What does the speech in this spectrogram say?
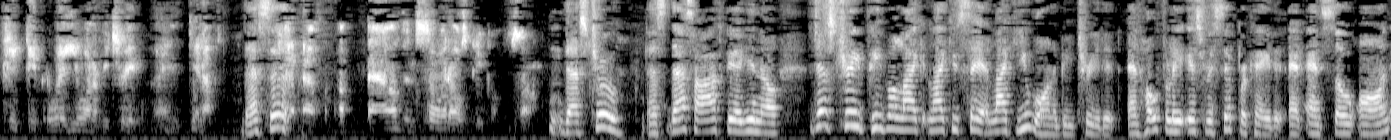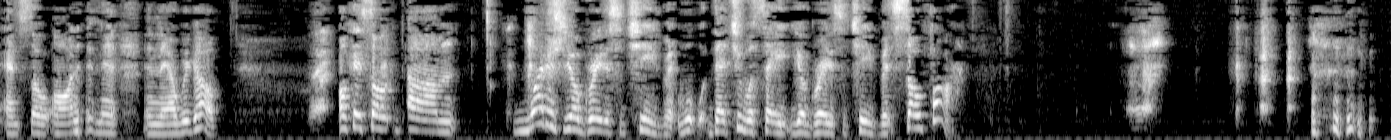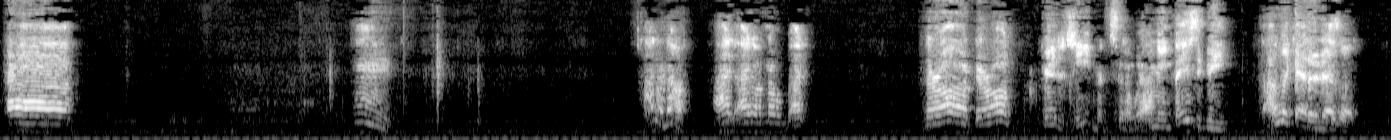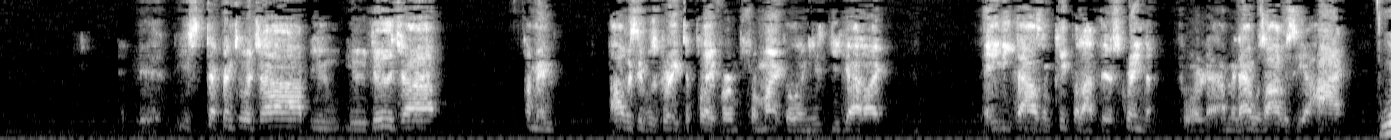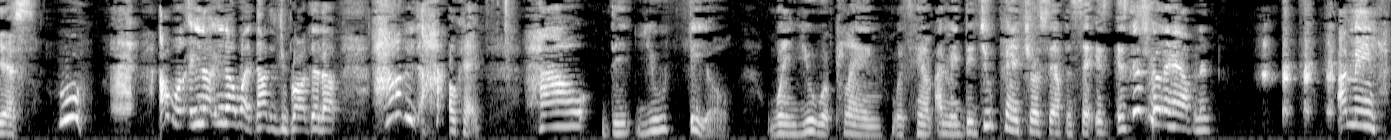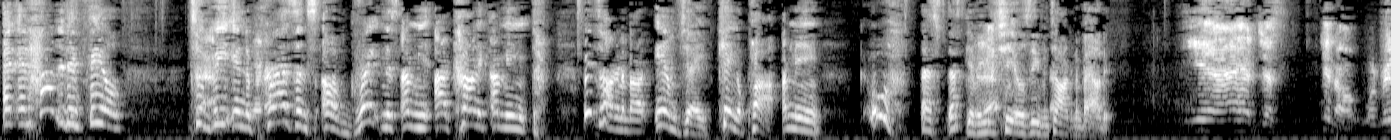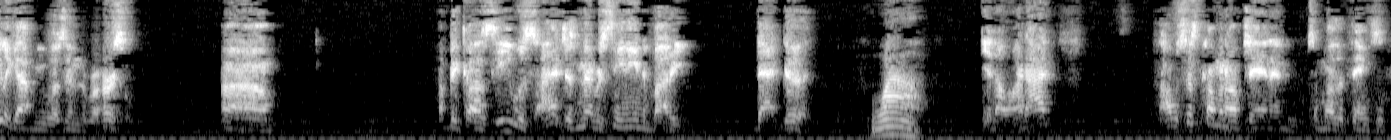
treat people the way you want to be treated, and you know. That's it. Up, downs, and so are those people. So. That's true. That's that's how I feel. You know, just treat people like like you said, like you want to be treated, and hopefully it's reciprocated, and and so on and so on, and then and there we go. Right. Okay, so um, what is your greatest achievement w- that you would say your greatest achievement so far? Uh, uh, hmm. I don't know. I, I don't know. I, they're all they're all great achievements in a way. I mean, basically, I look at it as a you step into a job, you you do the job. I mean, obviously, it was great to play for for Michael, and you, you got like eighty thousand people out there screaming for it. I mean, that was obviously a high. Yes. Whew. Uh, I want you know you know what? Now that you brought that up, how did how, okay? How did you feel when you were playing with him? I mean, did you pinch yourself and say, "Is is this really happening?" I mean, and and how did it feel to be in the presence of greatness? I mean, iconic. I mean, we're talking about MJ, King of Pop. I mean, ooh, that's that's giving me chills even talking about it. Yeah, I had just, you know, what really got me was in the rehearsal. Um, because he was, I had just never seen anybody that good, Wow. You know, and I, I was just coming off Jan and some other things,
